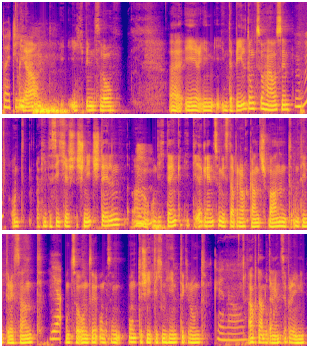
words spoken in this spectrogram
bei dir. Ja, und ich bin so äh, eher in, in der Bildung zu Hause mhm. und da gibt es sicher Schnittstellen äh, mhm. und ich denke, die, die, Ergänzung ist aber auch ganz spannend und interessant ja. und so unter unserem unterschiedlichen Hintergrund genau. auch damit einzubringen.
